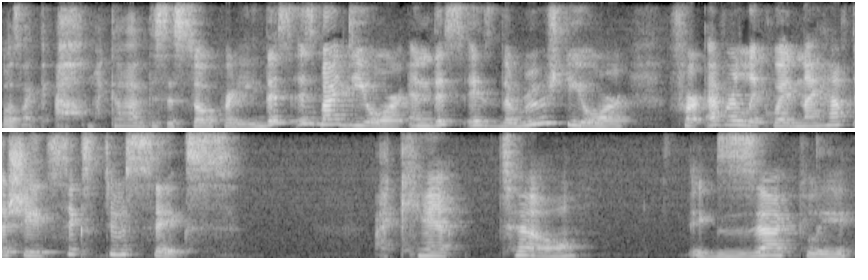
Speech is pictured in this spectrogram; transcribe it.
was like, oh my God, this is so pretty. This is by Dior and this is the Rouge Dior Forever Liquid and I have the shade 626. I can't tell exactly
